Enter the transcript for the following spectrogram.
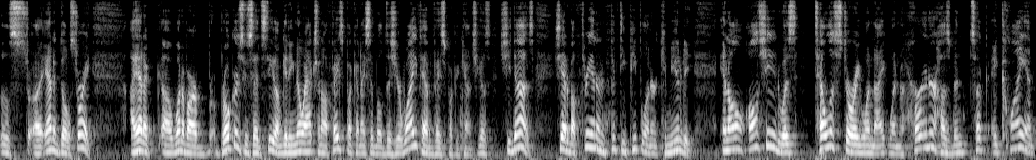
little uh, anecdotal story. I had a, uh, one of our brokers who said, Steve, I'm getting no action on Facebook. And I said, Well, does your wife have a Facebook account? She goes, She does. She had about 350 people in her community. And all, all she did was tell a story one night when her and her husband took a client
